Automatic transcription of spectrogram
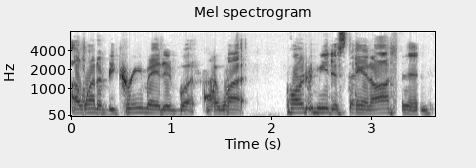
I want to be cremated, but I want part of me to stay in Austin,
